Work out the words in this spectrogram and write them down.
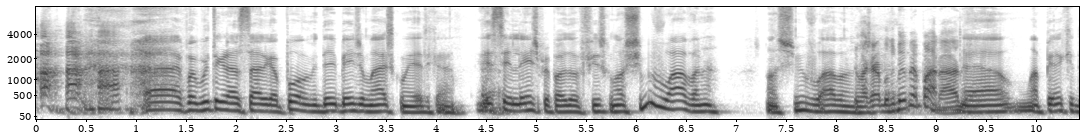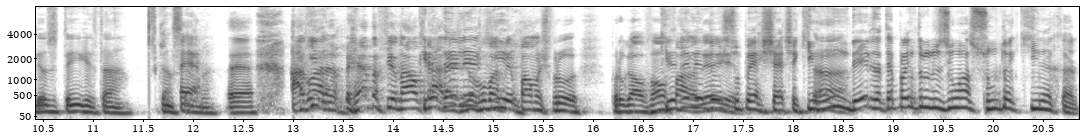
Ah, foi muito engraçado, cara. Pô, me dei bem demais com ele, cara. Excelente preparador físico. Nosso time voava, né? Nosso time voava. Vasco era muito bem preparado. É uma pena que Deus tem que ele tá descansando. É. Agora, reta final, Queria cara, de novo, aqui. bater palmas pro, pro Galvão. Queria Fala, ler dois superchats aqui. Ah. Um deles, até pra introduzir um assunto aqui, né, cara?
